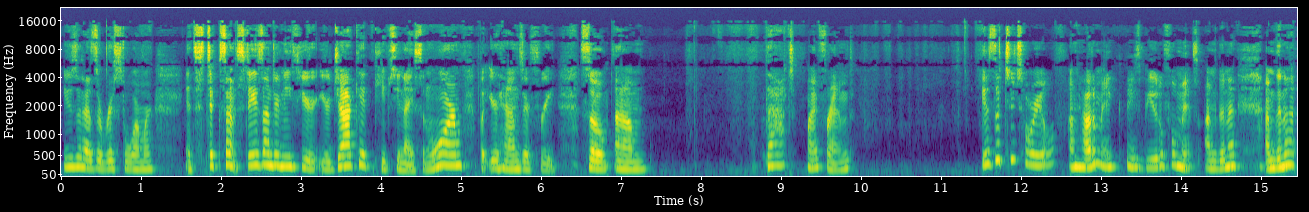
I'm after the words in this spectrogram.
use it as a wrist warmer. It sticks on, stays underneath your, your jacket, keeps you nice and warm, but your hands are free. So, um, that, my friend, is a tutorial on how to make these beautiful mitts. I'm gonna, I'm gonna,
